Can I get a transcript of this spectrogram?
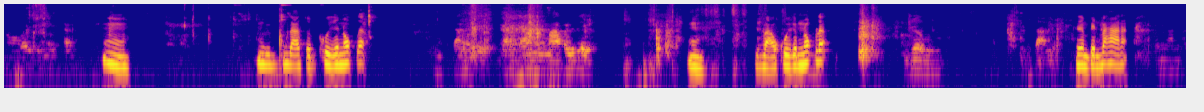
เอาไว้ตรงนี้ครับอืมล่าสุดคุยกับนกแล้วดังเลยดังดังมาไปเรื่อยอืมพี่บ่าวคุยกับนกแล้ว เริ่มสามเริ่มเป็นบ้าแล้วทำงานไป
